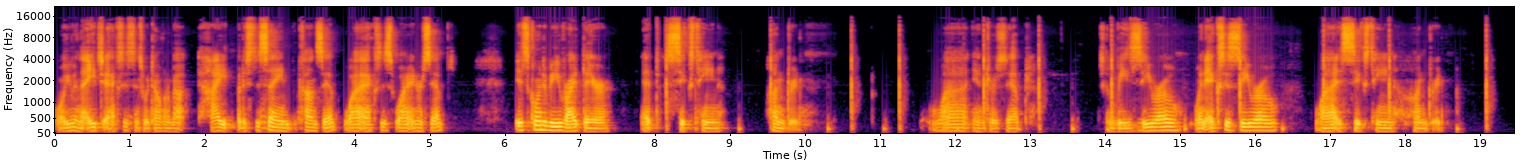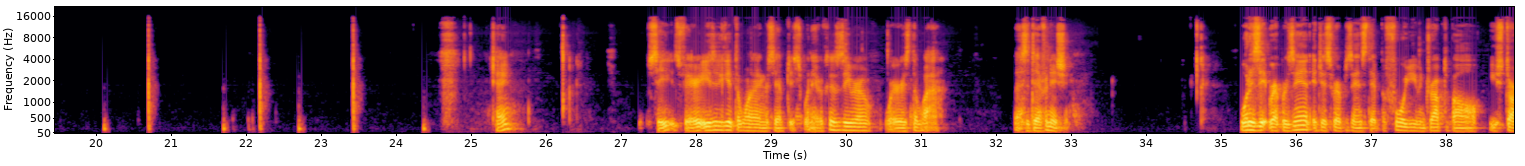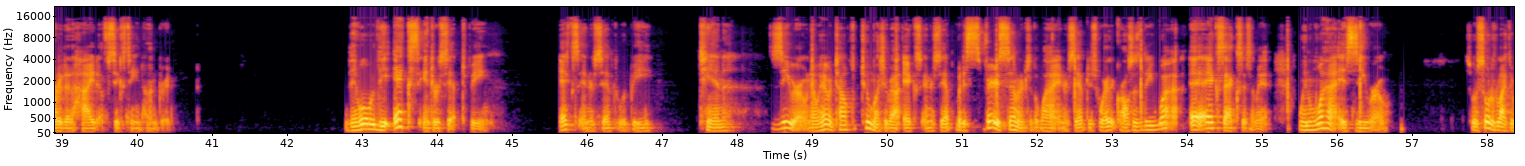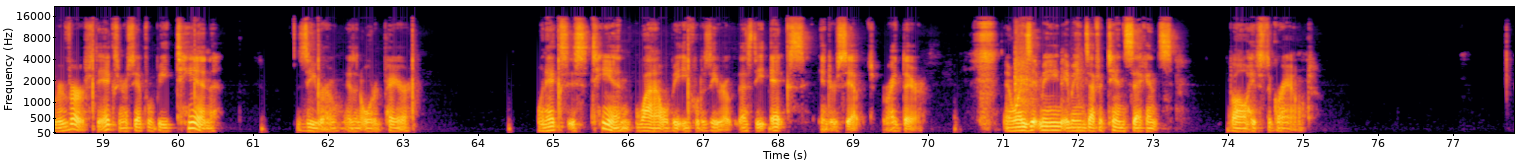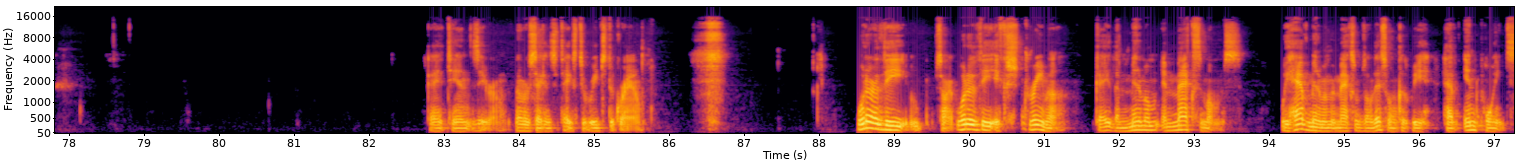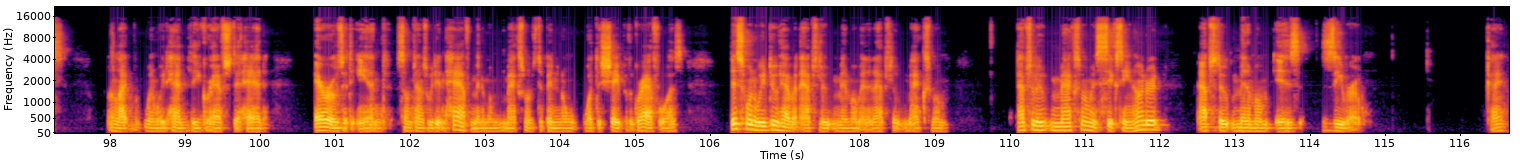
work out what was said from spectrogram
Or even the h-axis since we're talking about height, but it's the same concept, y-axis, y-intercept. It's going to be right there at 1600. Y-intercept is going to be 0. When x is 0, y is 1600. Okay. See, it's very easy to get the y-intercept. It's when x is 0, where is the y? That's the definition. What does it represent? It just represents that before you even dropped the ball, you started at a height of 1600. Then what would the x-intercept be? x-intercept would be 10 0. Now, we haven't talked too much about x-intercept, but it's very similar to the y-intercept. It's where it crosses the y, uh, x-axis, I mean, when y is 0. So it's sort of like the reverse. The x-intercept will be 10, 0 as an ordered pair. When x is 10, y will be equal to 0. That's the x-intercept right there. And what does it mean? It means after 10 seconds, the ball hits the ground. Okay, 10, 0. Number of seconds it takes to reach the ground. What are the, sorry, what are the extrema? okay, the minimum and maximums. We have minimum and maximums on this one because we have endpoints, unlike when we'd had the graphs that had arrows at the end. Sometimes we didn't have minimum and maximums depending on what the shape of the graph was. This one we do have an absolute minimum and an absolute maximum. Absolute maximum is 1600. Absolute minimum is zero. Okay.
